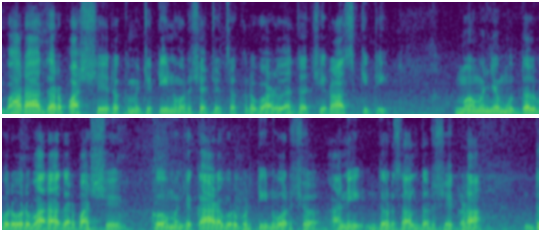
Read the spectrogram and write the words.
बारा हजार पाचशे रकमेचे तीन वर्षाचे चक्रवाढ व्याजाची रास किती? म म्हणजे मुद्दल बरोबर बारा हजार पाचशे क म्हणजे काळ बरोबर तीन वर्ष आणि दर साल दर शेकडा द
